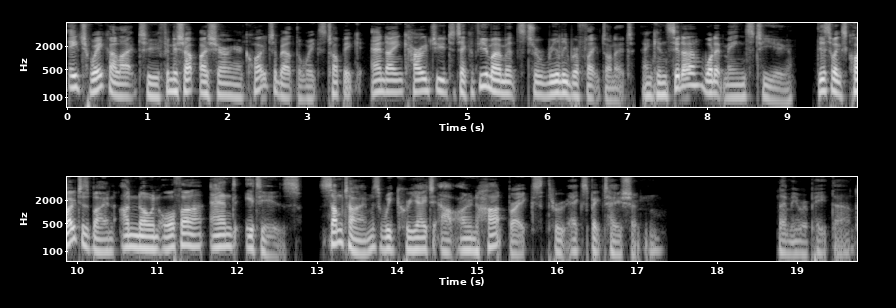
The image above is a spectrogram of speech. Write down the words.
Each week, I like to finish up by sharing a quote about the week's topic, and I encourage you to take a few moments to really reflect on it and consider what it means to you. This week's quote is by an unknown author, and it is Sometimes we create our own heartbreaks through expectation. Let me repeat that.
